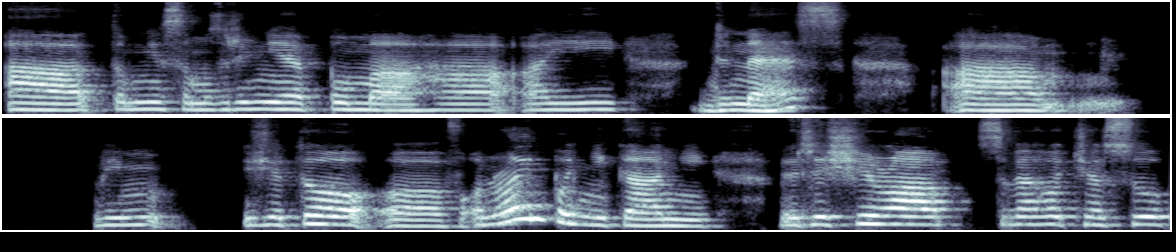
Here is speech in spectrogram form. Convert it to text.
A to mě samozřejmě pomáhá i dnes. A vím, že to eh, v online podnikání vyřešila svého času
